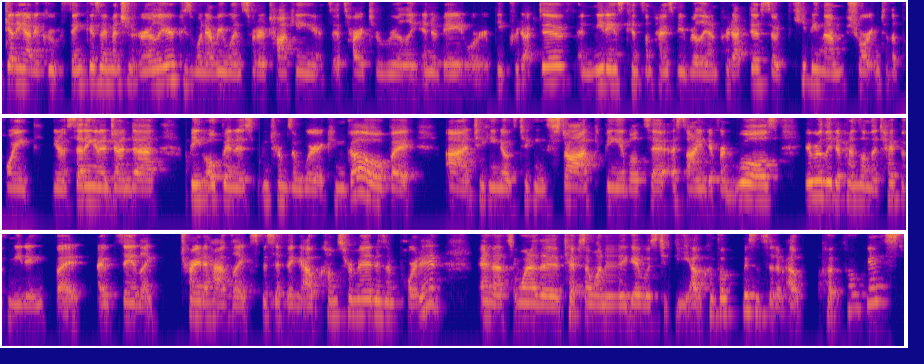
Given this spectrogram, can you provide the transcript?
getting out of group think as i mentioned earlier because when everyone's sort of talking it's, it's hard to really innovate or be productive and meetings can sometimes be really unproductive. So keeping them short and to the point you know setting an agenda being open is in terms of where it can go but uh, taking notes taking stock being able to assign different rules it really depends on the type of meeting. But i would say like trying to have like specific outcomes from it is important. And that's one of the tips i wanted to give was to be outcome focused instead of output focused.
